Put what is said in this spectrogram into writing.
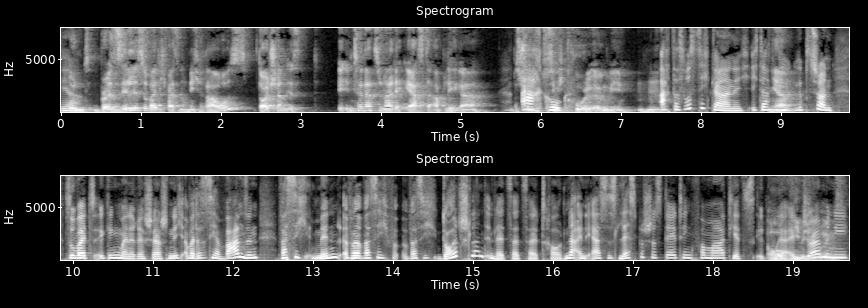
Ja. Und Brasil ist, soweit ich weiß, noch nicht raus. Deutschland ist international der erste Ableger. Das ist Ach, ziemlich guck. cool irgendwie. Mhm. Ach, das wusste ich gar nicht. Ich dachte, Ja. die gibt's schon. Soweit äh, gingen meine Recherchen nicht. Aber das ist ja Wahnsinn, was sich, Men äh, was sich, was sich Deutschland in letzter Zeit traut. Ne? Ein erstes lesbisches Dating-Format, jetzt äh, Oh, Queer Eye liebe ich Germany. übrigens.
